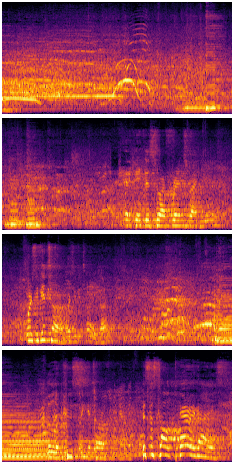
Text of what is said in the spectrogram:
Dedicate this to our friends right here. Where's the guitar? Where's the guitar? You got it? Little acoustic guitar. This is called Paradise.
